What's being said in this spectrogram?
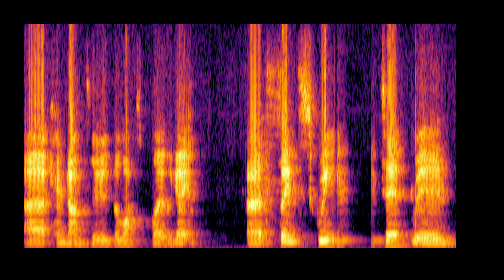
uh, came down to the last play of the game. Uh, Saints squeaked it with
